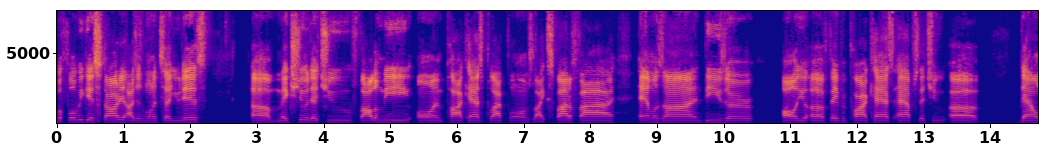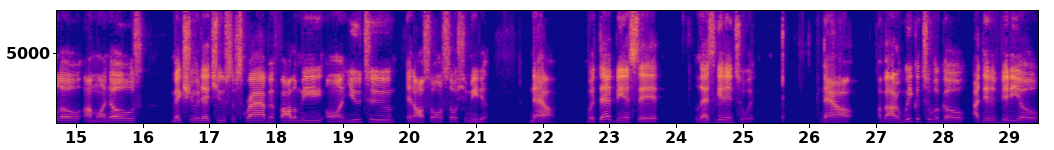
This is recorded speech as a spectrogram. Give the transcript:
Before we get started, I just want to tell you this. Um, make sure that you follow me on podcast platforms like Spotify, Amazon, Deezer, all your uh, favorite podcast apps that you uh, download. I'm on those. Make sure that you subscribe and follow me on YouTube and also on social media. Now, with that being said, let's get into it. Now, about a week or two ago, I did a video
